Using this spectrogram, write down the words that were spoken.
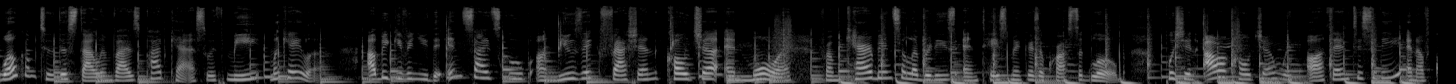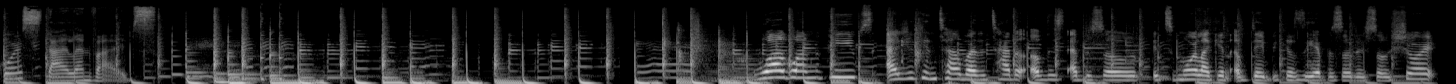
Welcome to the Style and Vibes podcast with me, Michaela. I'll be giving you the inside scoop on music, fashion, culture, and more from Caribbean celebrities and tastemakers across the globe, pushing our culture with authenticity and, of course, style and vibes. Wagwan peeps, as you can tell by the title of this episode, it's more like an update because the episode is so short.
